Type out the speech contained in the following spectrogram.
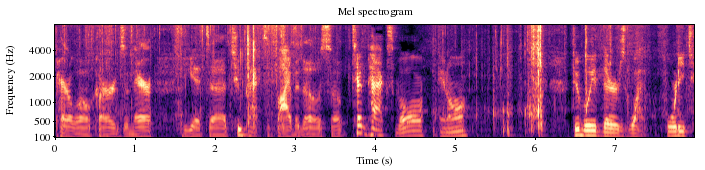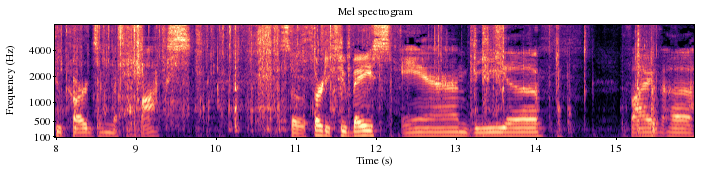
parallel cards in there. You get uh, two packs of five of those, so 10 packs of all in all. I do believe there's, what, 42 cards in this box. So 32 base and the uh, five uh,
